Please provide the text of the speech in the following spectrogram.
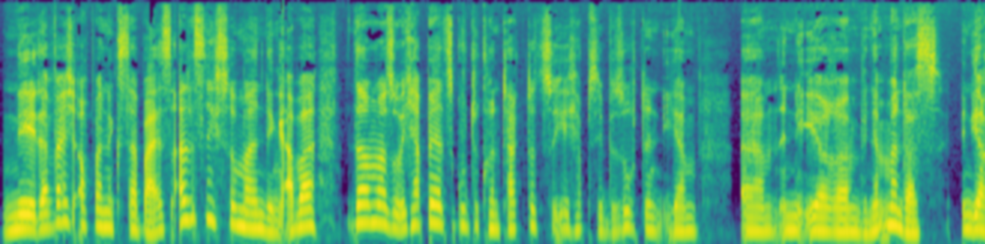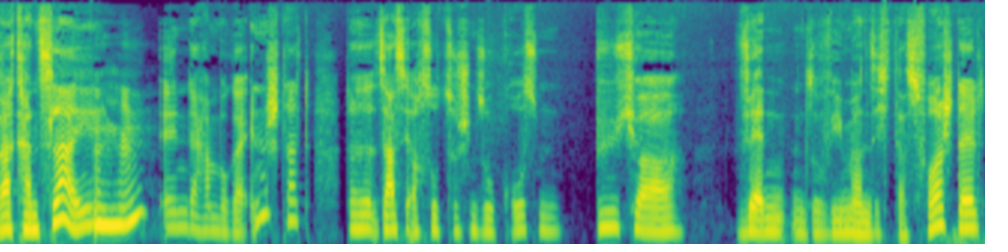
Nee, da wäre ich auch bei nichts dabei. Ist alles nicht so mein Ding. Aber sagen wir mal so, ich habe ja jetzt gute Kontakte zu ihr. Ich habe sie besucht in ihrem, ähm, in ihrem, wie nennt man das? In ihrer Kanzlei in der Hamburger Innenstadt. Da saß sie auch so zwischen so großen Bücherwänden, so wie man sich das vorstellt.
